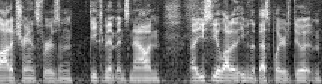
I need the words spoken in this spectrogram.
lot of transfers and decommitments now, and uh, you see a lot of even the best players do it. And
